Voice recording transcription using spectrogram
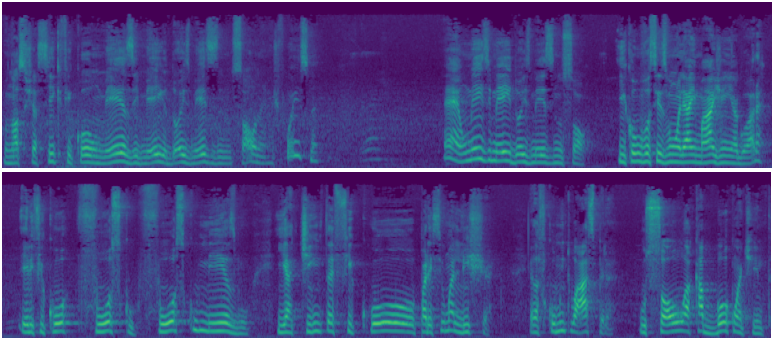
com o nosso chassi que ficou um mês e meio, dois meses no sol, né? Acho que foi isso, né? É, um mês e meio, dois meses no sol. E como vocês vão olhar a imagem agora, ele ficou fosco, fosco mesmo. E a tinta ficou, parecia uma lixa. Ela ficou muito áspera. O sol acabou com a tinta.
